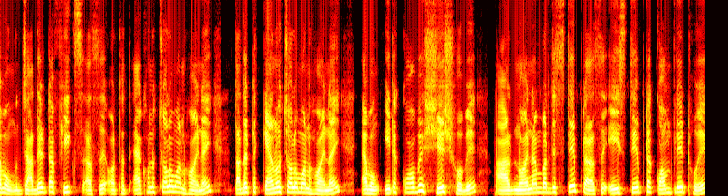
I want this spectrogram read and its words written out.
এবং যাদেরটা ফিক্স আছে, অর্থাৎ এখনও চলমান হয় নাই, তাদেরটা কেন চলমান হয় নাই এবং এটা কবে শেষ হবে? আর নয় নাম্বার যে স্টেপটা আছে, এই স্টেপটা কমপ্লিট হয়ে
